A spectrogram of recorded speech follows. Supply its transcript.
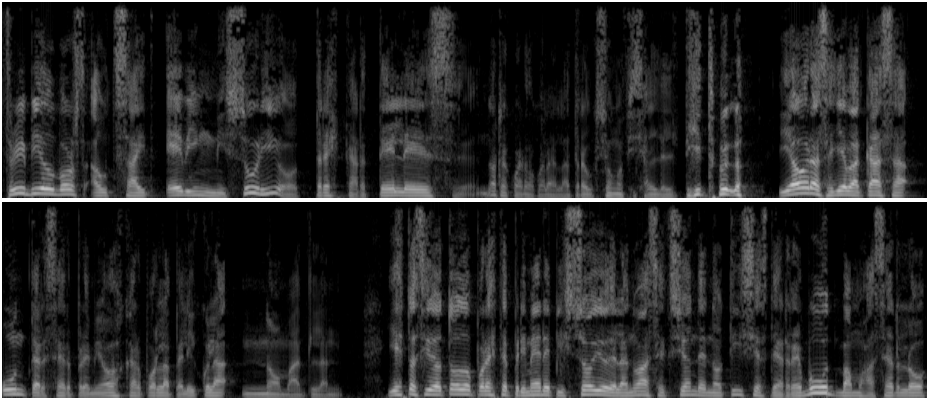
Three Billboards Outside Ebbing, Missouri, o tres carteles, no recuerdo cuál es la traducción oficial del título. Y ahora se lleva a casa un tercer premio Oscar por la película Nomadland. Y esto ha sido todo por este primer episodio de la nueva sección de noticias de Reboot. Vamos a hacerlo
